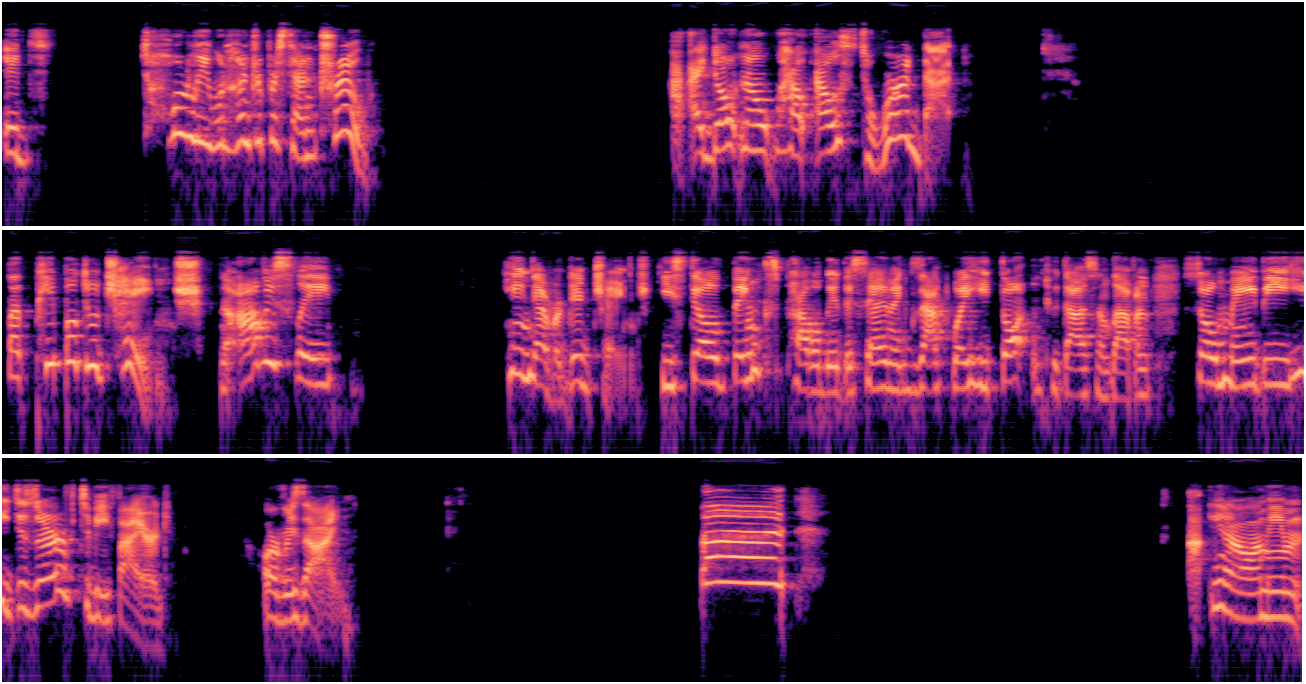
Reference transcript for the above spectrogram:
It's totally 100% true. I don't know how else to word that. But people do change. Now, obviously, he never did change. He still thinks probably the same exact way he thought in 2011. So maybe he deserved to be fired or resign. But, you know, I mean,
